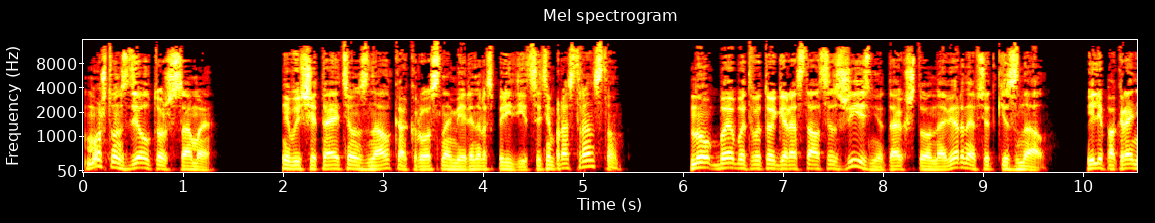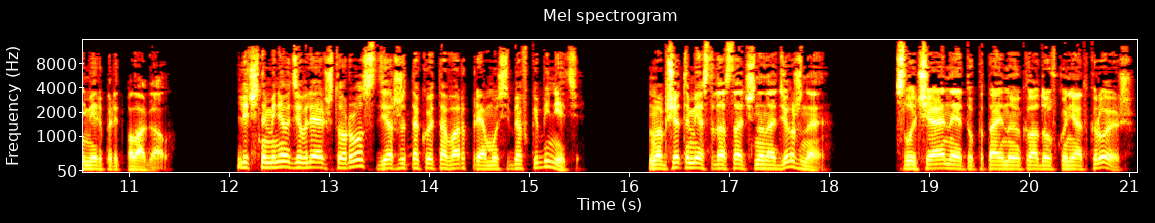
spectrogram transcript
Может, он сделал то же самое. И вы считаете, он знал, как Росс намерен распорядиться этим пространством? Ну, Бэббет в итоге расстался с жизнью, так что, наверное, все-таки знал. Или, по крайней мере, предполагал. Лично меня удивляет, что Росс держит такой товар прямо у себя в кабинете. Вообще-то место достаточно надежное, Случайно эту потайную кладовку не откроешь.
